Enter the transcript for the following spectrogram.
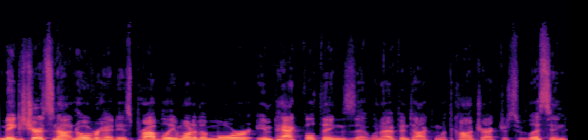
Making sure it's not an overhead is probably one of the more impactful things that when I've been talking with contractors who listen,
